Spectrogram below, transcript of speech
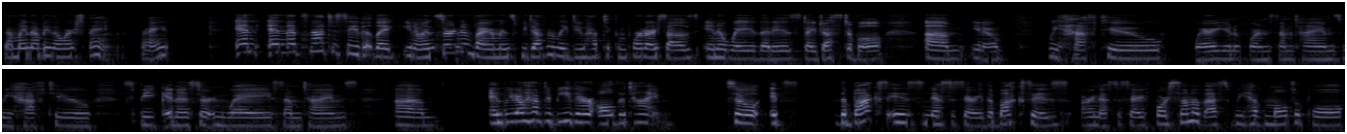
That might not be the worst thing, right? And and that's not to say that like, you know, in certain environments we definitely do have to comport ourselves in a way that is digestible. Um, you know, we have to wear a uniform sometimes. We have to speak in a certain way sometimes. Um, and we don't have to be there all the time. So it's the box is necessary. The boxes are necessary. For some of us, we have multiple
